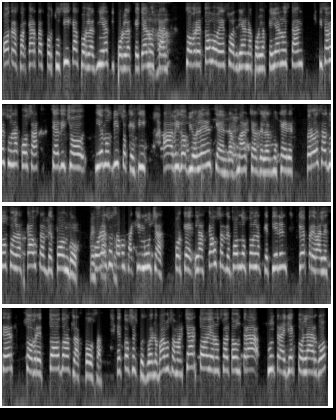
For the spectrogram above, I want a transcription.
otras pancartas por tus hijas, por las mías y por las que ya no están. Sobre todo eso, Adriana, por las que ya no están, y sabes una cosa, se ha dicho y hemos visto que sí, ha habido violencia en las marchas de las mujeres, pero esas no son las causas de fondo. Por eso estamos aquí muchas, porque las causas de fondo son las que tienen que prevalecer sobre todas las cosas. Entonces, pues bueno, vamos a marchar, todavía nos falta un, tra un trayecto largo.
